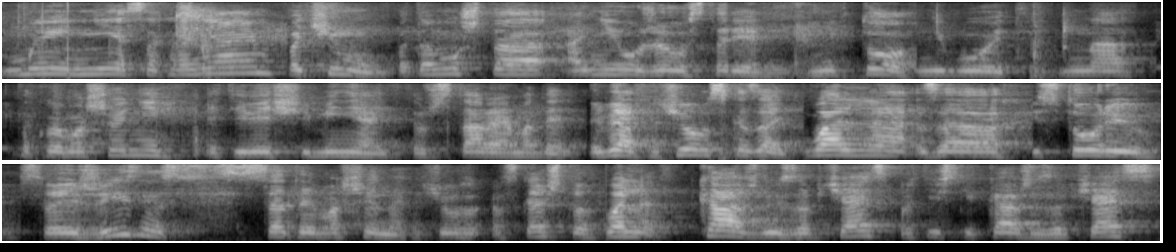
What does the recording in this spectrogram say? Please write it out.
мы не сохраняем. Почему? Потому что они уже устарели. Никто не будет на такой машине эти вещи менять. Это уже старая модель. Ребят, хочу вам сказать, буквально за историю своей жизни с этой машиной. Хочу рассказать, что буквально каждую запчасть, практически каждую запчасть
